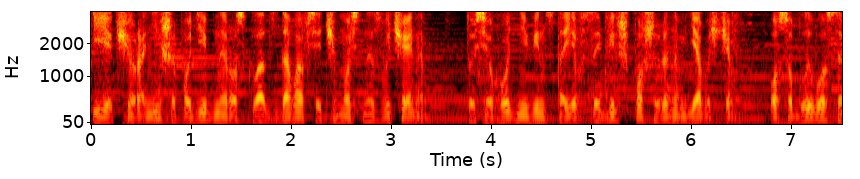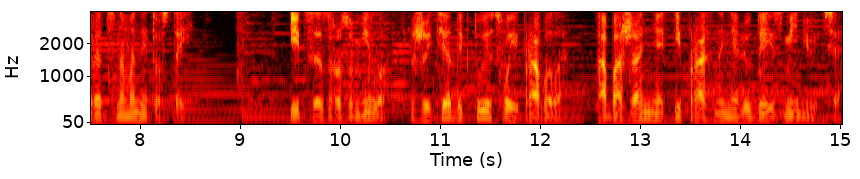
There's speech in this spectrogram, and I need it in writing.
І якщо раніше подібний розклад здавався чимось незвичайним, то сьогодні він стає все більш поширеним явищем, особливо серед знаменитостей. І це зрозуміло, життя диктує свої правила, а бажання і прагнення людей змінюються.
